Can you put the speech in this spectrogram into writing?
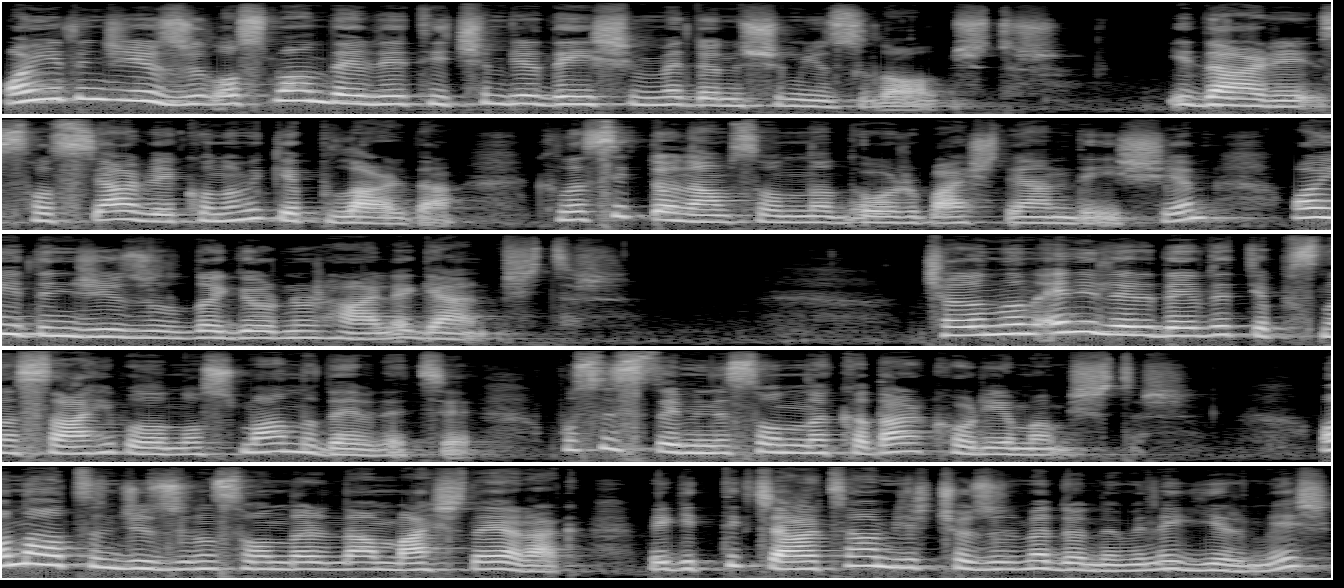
17. yüzyıl Osmanlı Devleti için bir değişim ve dönüşüm yüzyılı olmuştur. İdari, sosyal ve ekonomik yapılarda klasik dönem sonuna doğru başlayan değişim 17. yüzyılda görünür hale gelmiştir. Çağının en ileri devlet yapısına sahip olan Osmanlı Devleti bu sistemini sonuna kadar koruyamamıştır. 16. yüzyılın sonlarından başlayarak ve gittikçe artan bir çözülme dönemine girmiş,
